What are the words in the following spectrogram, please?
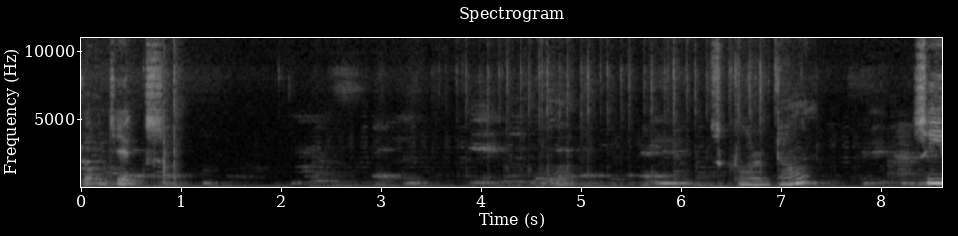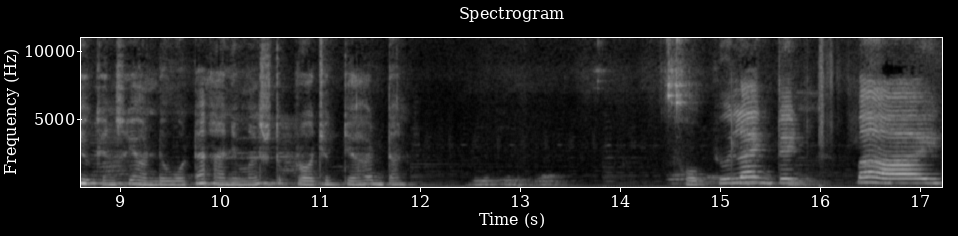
projects. Scroll down. See you can see underwater animals the project you had done. Hope you liked it. Bye.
